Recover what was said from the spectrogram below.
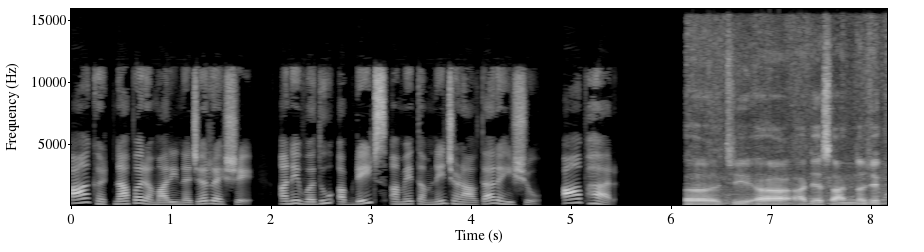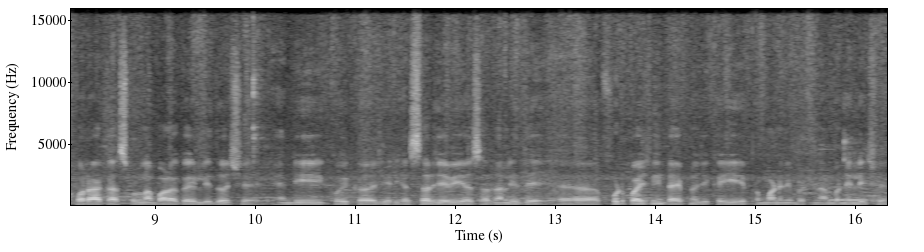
આ ઘટના પર અમારી નજર રહેશે અને વધુ અપડેટ્સ અમે તમને જણાવતા રહીશું. આભાર. જી આજે સાંજનો જે ખોરાક આ સ્કૂલના બાળકોએ લીધો છે એની કોઈક ઝેરી અસર જેવી અસરના લીધે ફૂડ પોઈઝનિંગ ટાઈપનો જે કહીએ એ પ્રમાણેની ઘટના બનેલી છે.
